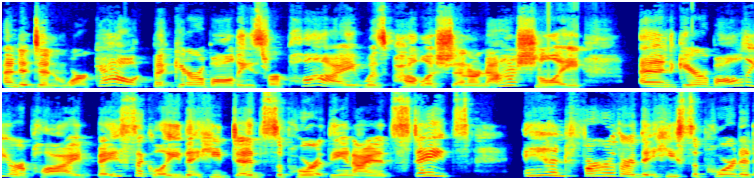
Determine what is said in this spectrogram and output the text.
and it didn't work out. But Garibaldi's reply was published internationally, and Garibaldi replied basically that he did support the United States and further that he supported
